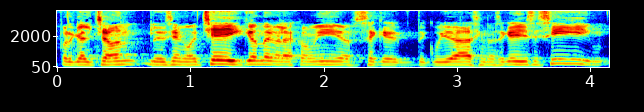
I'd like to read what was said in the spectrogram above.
porque al chabón le decían como, che, ¿y ¿qué onda con las comidas? Sé que te cuidas y no sé qué, y dice, sí,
